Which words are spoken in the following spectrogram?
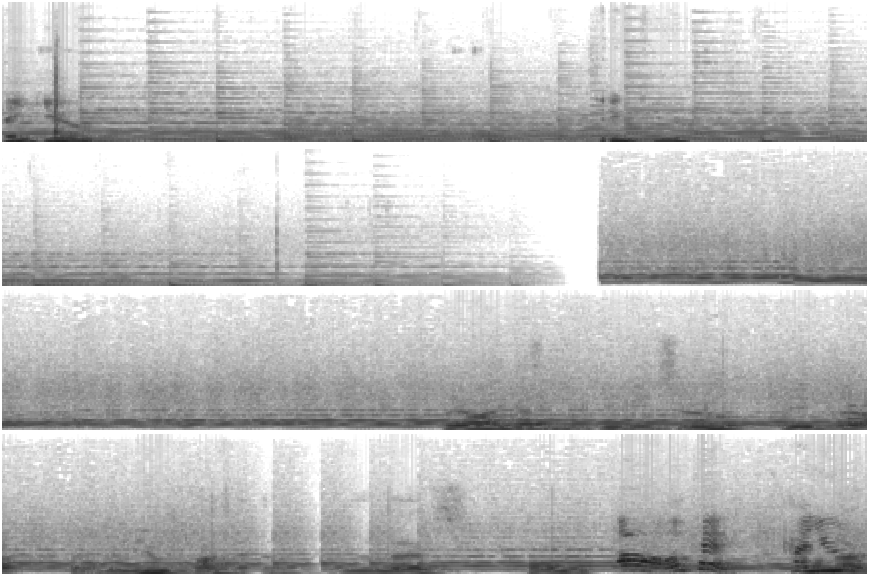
Thank you. Thank you. So yeah, I guess you need to click the, the mute button in the left corner. Oh, okay. Can you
